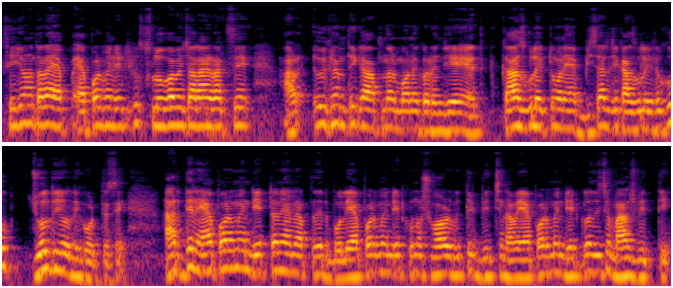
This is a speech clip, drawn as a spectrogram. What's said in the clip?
সেই জন্য তারা অ্যাপয়েন্টমেন্ট একটু স্লোভাবে চালায় রাখছে। আর ওইখান থেকে আপনার মনে করেন যে কাজগুলো একটু মানে ভিসার যে কাজগুলো, এটা খুব জলদি জলদি করতেছে। আর দেন অ্যাপয়েন্টমেন্ট ডেটটা নিয়ে আমি আপনাদের বলি অ্যাপয়েন্টমেন্ট ডেট কোনো শহর ভিত্তিক দিচ্ছে না অ্যাপয়েন্টমেন্ট ডেটগুলো দিচ্ছে মাস ভিত্তিক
